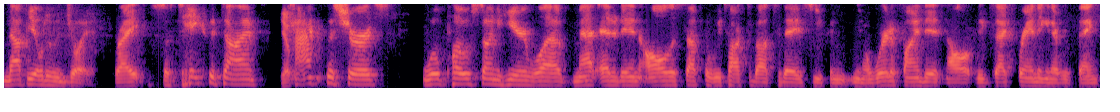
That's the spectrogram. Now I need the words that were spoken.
not be able to enjoy it, right? So take the time, yep. pack the shirts. We'll post on here. We'll have Matt edit in all the stuff that we talked about today so you can, you know, where to find it and all the exact branding and everything.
